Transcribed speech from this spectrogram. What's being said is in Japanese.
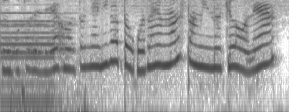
ということでね、本当にありがとうございました、みんな今日はね。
